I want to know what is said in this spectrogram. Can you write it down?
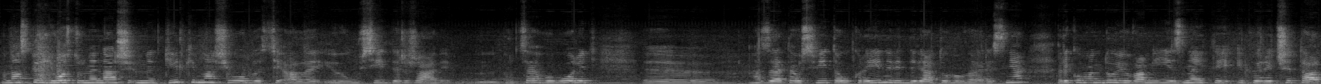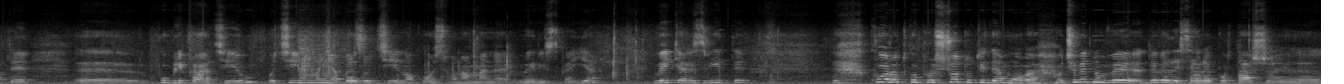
Вона стоїть гостро не, наші, не тільки в нашій області, але і у всій державі. Про це говорить газета Освіта України від 9 вересня. Рекомендую вам її знайти і перечитати е, публікацію оцінювання без оцінок. Ось вона в мене вирізка є. Витяг звідти. Коротко про що тут йде мова. Очевидно, ви дивилися репортаж е,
